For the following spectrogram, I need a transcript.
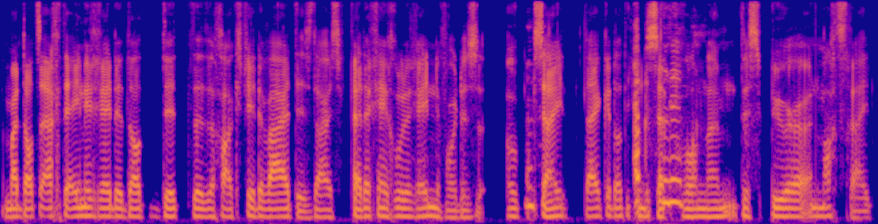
Maar dat is echt de enige reden dat dit de, de geaccepteerde waarheid is. Daar is verder geen goede reden voor. Dus ook mhm. zij lijken dat die beseffen van um, het is puur een machtsstrijd.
